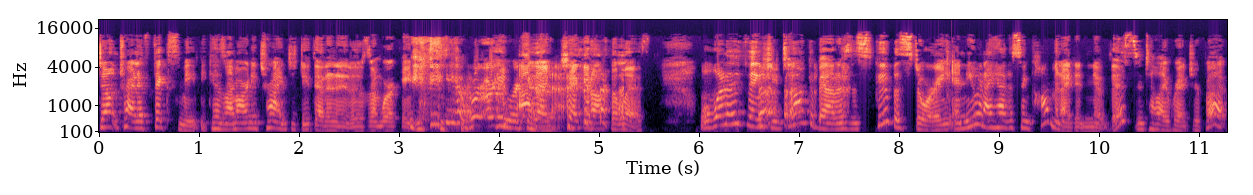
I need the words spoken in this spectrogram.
don't try to fix me because I'm already trying to do that and it isn't working. yeah, we're already working on that. check it off the list. Well, one of the things you talk about is the scuba story, and you and I have this in common. I didn't know this until I read your book,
